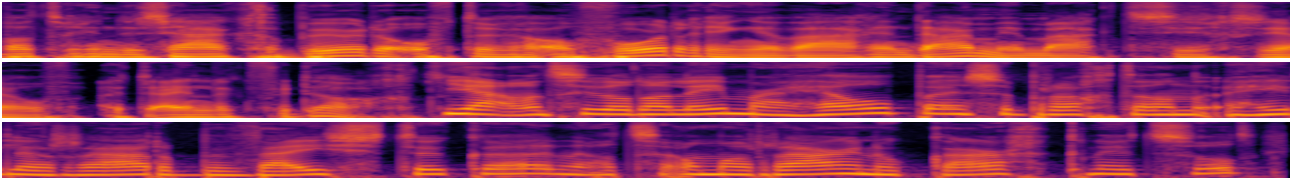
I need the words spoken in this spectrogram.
wat er in de zaak gebeurde. Of er al vorderingen waren. En daarmee maakte ze zichzelf uiteindelijk verdacht. Ja, want ze wilde alleen maar helpen en ze bracht dan hele rare bewijsstukken. En had ze allemaal raar in elkaar geknutseld.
